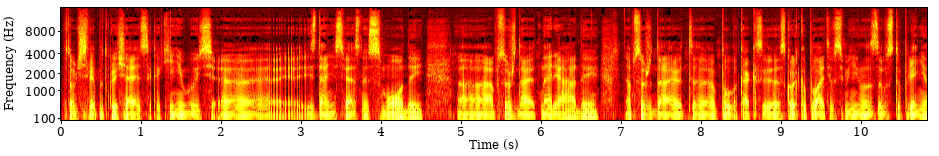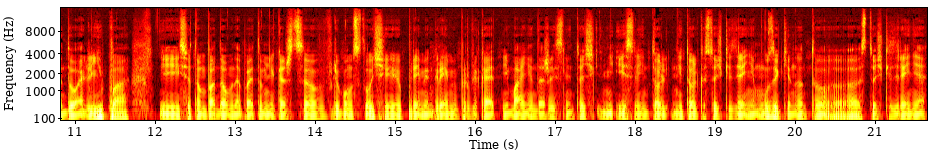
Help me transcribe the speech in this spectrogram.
в том числе подключаются какие-нибудь э, издания, связанные с модой, э, обсуждают наряды, обсуждают, э, как, э, сколько платьев сменилось за выступление Дуалипа и все тому подобное. Поэтому, мне кажется, в любом случае премия Грэмми привлекает внимание, даже если не, точки, если не, тол- не только с точки зрения музыки, но то э, с точки зрения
